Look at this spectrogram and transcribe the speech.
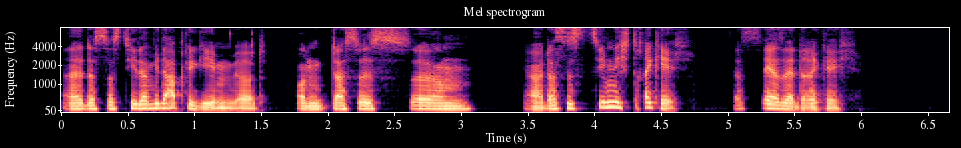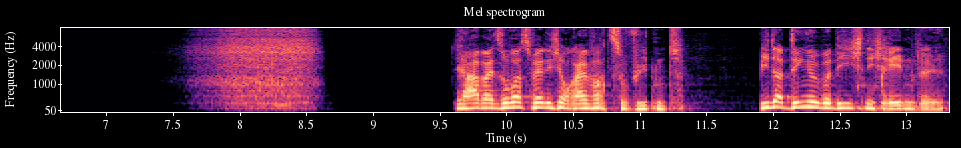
äh, dass das Tier dann wieder abgegeben wird. Und das ist, ähm, ja, das ist ziemlich dreckig. Das ist sehr, sehr dreckig. Ja, bei sowas werde ich auch einfach zu wütend. Wieder Dinge, über die ich nicht reden will.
